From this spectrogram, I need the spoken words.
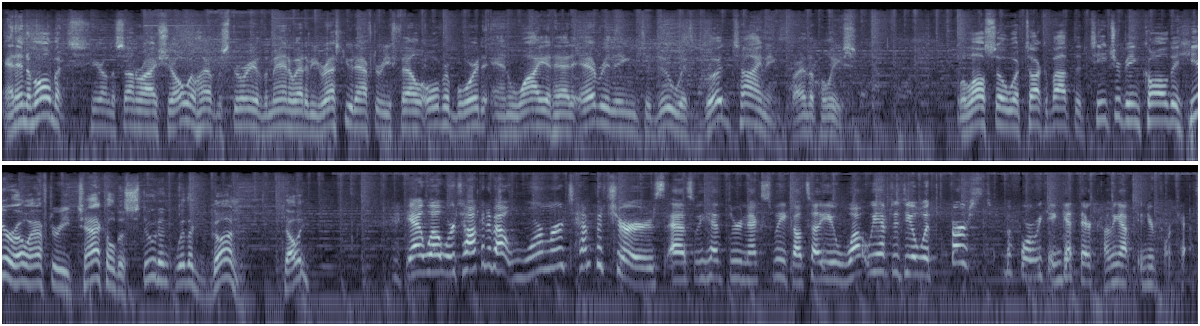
And in a moment, here on the Sunrise Show, we'll have the story of the man who had to be rescued after he fell overboard and why it had everything to do with good timing by the police. We'll also uh, talk about the teacher being called a hero after he tackled a student with a gun. Kelly? Yeah, well, we're talking about warmer temperatures as we head through next week. I'll tell you what we have to deal with first before we can get there coming up in your forecast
